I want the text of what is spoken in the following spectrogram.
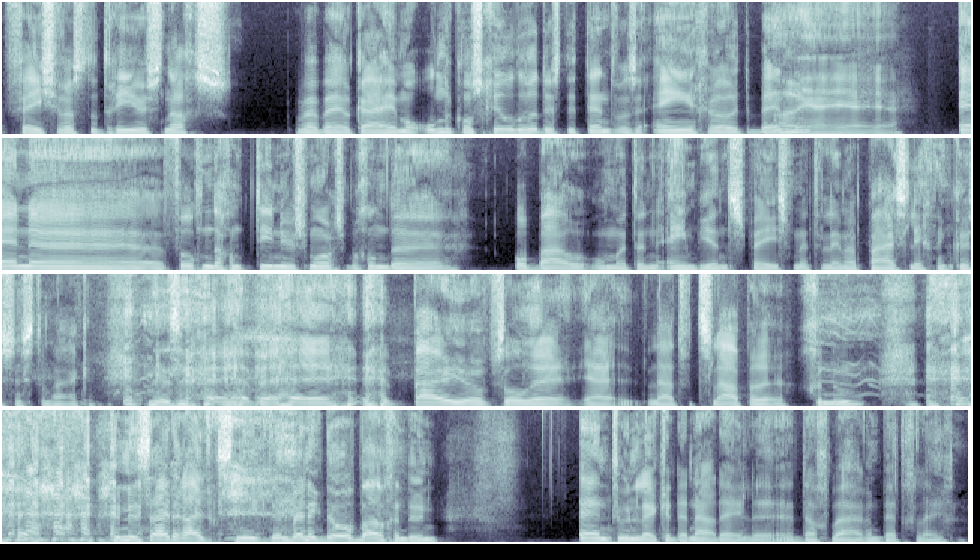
feestje was tot drie uur s'nachts. Waarbij elkaar helemaal onder kon schilderen. Dus de tent was één grote bende. Oh ja, ja, ja. En volgende dag om tien uur s morgens begon de opbouw om het een ambient space met alleen maar paars licht en kussens te maken. dus we hebben eh, een paar uur op zolder, ja, laten we het slapen genoemd. toen is zij eruit gesneakt en ben ik de opbouw gaan doen. En toen lekker daarna de hele dag bij in bed gelegen.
